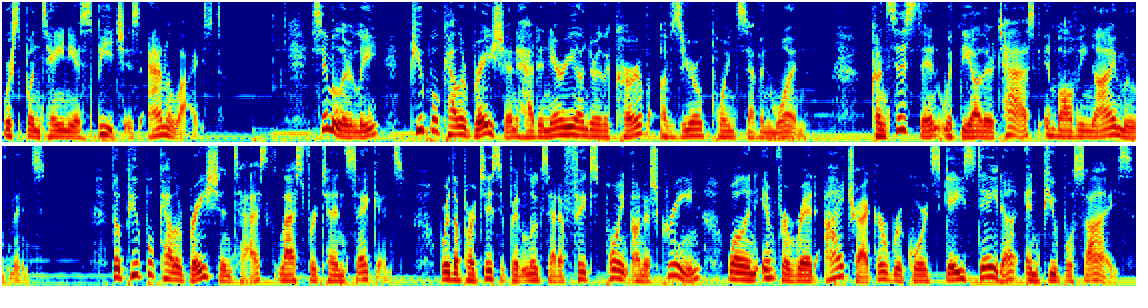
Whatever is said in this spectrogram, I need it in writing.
where spontaneous speech is analyzed. Similarly, pupil calibration had an area under the curve of 0.71, consistent with the other task involving eye movements. The pupil calibration task lasts for 10 seconds, where the participant looks at a fixed point on a screen while an infrared eye tracker records gaze data and pupil size.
